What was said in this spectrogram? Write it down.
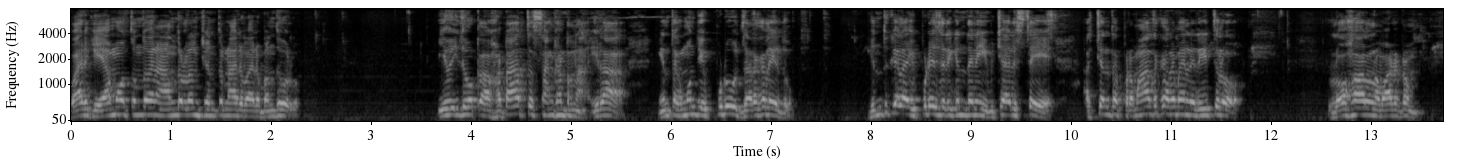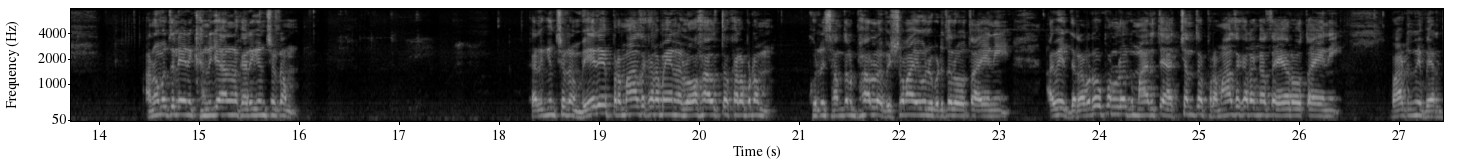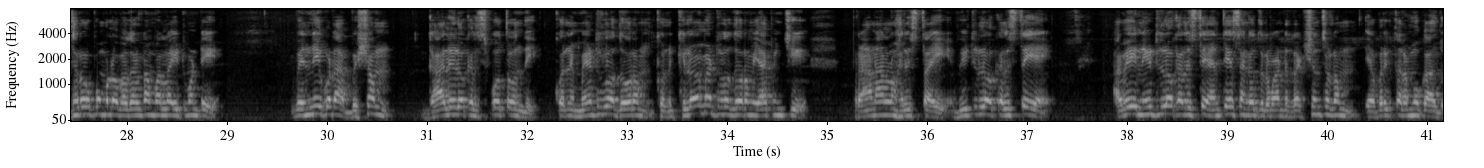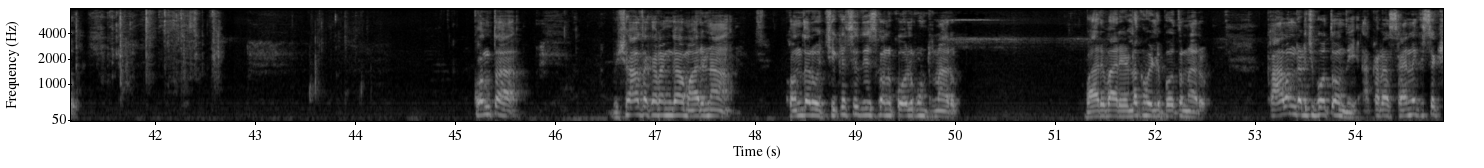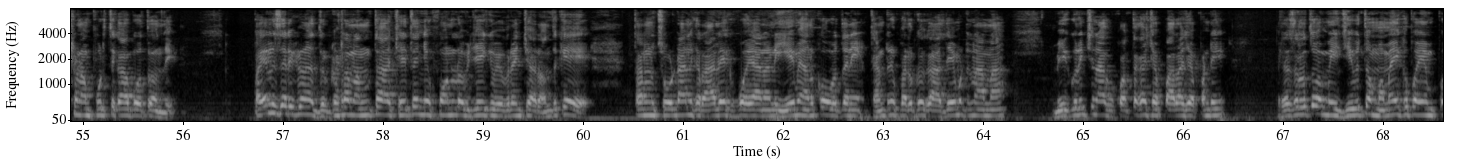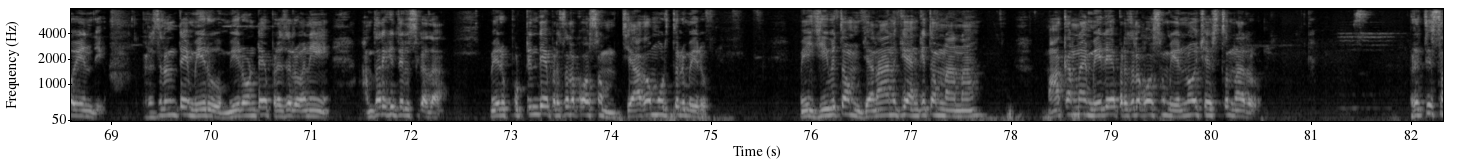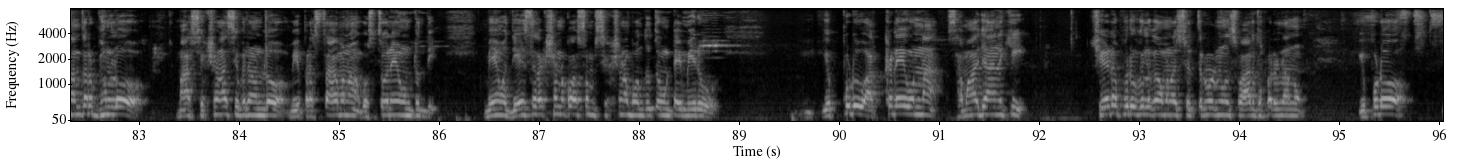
వారికి ఏమవుతుందో అని ఆందోళన చెందుతున్నారు వారి బంధువులు. ఇది ఒక హఠాత్ సంఘటన. ఇలా ఇంతకుముందు ఎప్పుడూ జరగలేదు. ఎందుకు ఇలా ఇప్పుడే జరిగిందని విచారిస్తే అత్యంత ప్రమాదకరమైన రీతిలో లోహాలను వాడటం అనుమతి లేని ఖనిజాలను కరిగించడం కలిగించడం వేరే ప్రమాదకరమైన లోహాలతో కలపడం కొన్ని సందర్భాల్లో విషవాయువులు విడుదలవుతాయని అవి ద్రవ రూపంలోకి మారితే అత్యంత ప్రమాదకరంగా తయారవుతాయని వాటిని వ్యర్థ రూపంలో వదలడం వల్ల ఇటువంటి ఇవన్నీ కూడా విషం గాలిలో కలిసిపోతోంది. కొన్ని మీటర్ల దూరం కొన్ని కిలోమీటర్ల దూరం వ్యాపించి ప్రాణాలను హరిస్తాయి. వీటిలో కలిస్తే అవే నీటిలో కలిస్తే అంతే సంగతులు. వాటిని రక్షించడం ఎవరికి తరము కాదు. కొంత విషాదకరంగా మారిన కొందరు చికిత్స తీసుకొని కోలుకుంటున్నారు. వారి వారి ఇళ్ళకు వెళ్ళిపోతున్నారు. కాలం గడిచిపోతోంది. అక్కడ సైనిక శిక్షణం పూర్తి కాబోతోంది. పైన జరిగిన దుర్ఘటన అంతా చైతన్య ఫోన్లో విజయ్కి వివరించారు. అందుకే తనను చూడడానికి రాలేకపోయానని ఏమీ అనుకోవద్దని తండ్రి పలుకగా అదేమిటి నాన్న? మీ గురించి నాకు కొత్తగా చెప్పాలా చెప్పండి? ప్రజలతో మీ జీవితం మమైకపోయిపోయింది ప్రజలంటే మీరు మీరుంటే ప్రజలు అని అందరికీ తెలుసు కదా. మీరు పుట్టిందే ప్రజల కోసం త్యాగమూర్తులు మీరు. మీ జీవితం జనానికి అంకితం నాన్న. మాకన్నా మీరే ప్రజల కోసం ఎన్నో చేస్తున్నారు. ప్రతి సందర్భంలో మా శిక్షణ శిబిరంలో మీ ప్రస్తావన వస్తూనే ఉంటుంది. మేము దేశ రక్షణ కోసం శిక్షణ పొందుతూ ఉంటే మీరు ఎప్పుడు అక్కడే ఉన్న సమాజానికి చీడపురుగులుగా ఉన్న శత్రువులను స్వార్థపరులను ఎప్పుడో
